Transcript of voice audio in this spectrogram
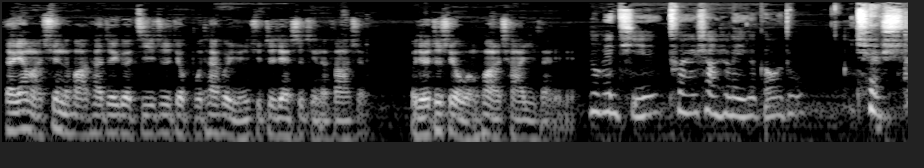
但亚马逊的话，它这个机制就不太会允许这件事情的发生。我觉得这是有文化的差异在里面。这个问题突然上升了一个高度，确实，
